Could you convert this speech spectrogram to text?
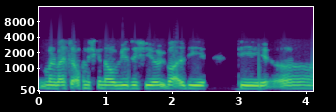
man weiß ja auch nicht genau, wie sich hier überall die, die, äh,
